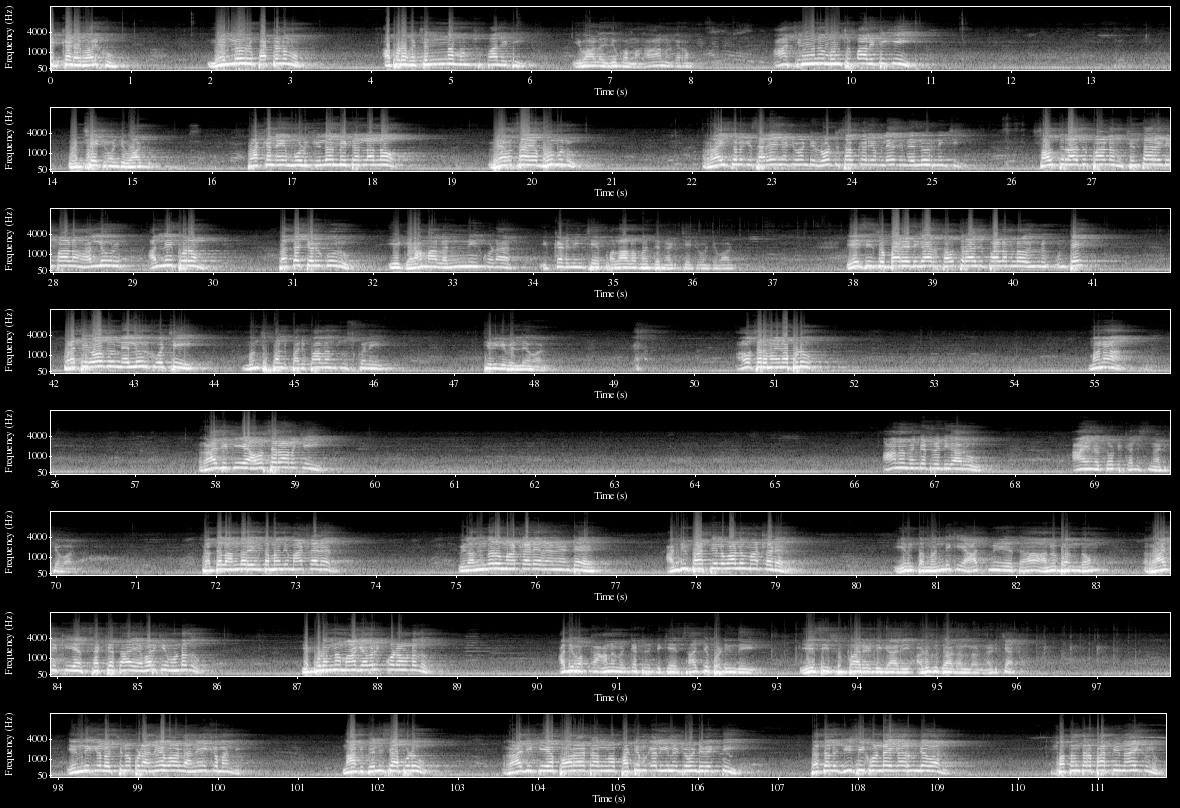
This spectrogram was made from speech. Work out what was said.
ఇక్కడి వరకు నెల్లూరు పట్టణము అప్పుడు ఒక చిన్న మున్సిపాలిటీ. ఇవాళ ఇది ఒక మహానగరం. ఆ చిన్న మున్సిపాలిటీకి వచ్చేటువంటి వాళ్ళు. ప్రక్కనే మూడు కిలోమీటర్లలో వ్యవసాయ భూములు. రైతులకి సరైనటువంటి రోడ్డు సౌకర్యం లేదు నెల్లూరు నుంచి. సౌత్ రాజుపాళెం చింతారెడ్డిపాళెం అల్లూరు అల్లీపురం పెద్ద చెరుకూరు. ఈ గ్రామాలన్నీ కూడా ఇక్కడి నుంచే పొలాల మధ్య నడిచేటువంటి వాళ్ళు. ఏసీ సుబ్బారెడ్డి గారు సౌత్ రాజుపాలెంలో ఉంటే ప్రతిరోజు నెల్లూరుకు వచ్చి మున్సిపల్ పరిపాలన చూసుకొని తిరిగి వెళ్ళేవాళ్ళు. అవసరమైనప్పుడు మన రాజకీయ అవసరాలకి ఆనం వెంకటరెడ్డి గారు ఆయనతోటి కలిసి నడిచేవాళ్ళు. పెద్దలందరూ ఇంతమంది మాట్లాడారు. వీళ్ళందరూ మాట్లాడారని అంటే అన్ని పార్టీల వాళ్ళు మాట్లాడారు. ఇంతమందికి ఆత్మీయత అనుబంధం రాజకీయ సఖ్యత ఎవరికీ ఉండదు. ఇప్పుడున్న మాకెవరికి కూడా ఉండదు. అది ఒక్క ఆనం వెంకటరెడ్డికే సాధ్యపడింది. ఏసీ సుబ్బారెడ్డి గారి అడుగుజాడల్లో నడిచాక. ఎన్నికలు వచ్చినప్పుడు అనేవాళ్ళు అనేక మంది. నాకు తెలిసి అప్పుడు రాజకీయ పోరాటాలను పట్టిమ కలిగినటువంటి వ్యక్తి పెద్దలు జీసీ కొండయ్య గారు ఉండేవారు. స్వతంత్ర పార్టీ నాయకులు.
